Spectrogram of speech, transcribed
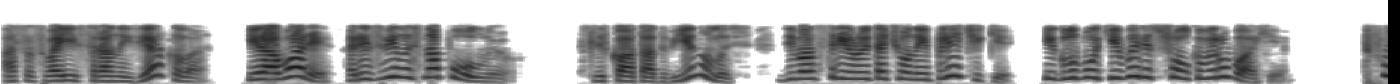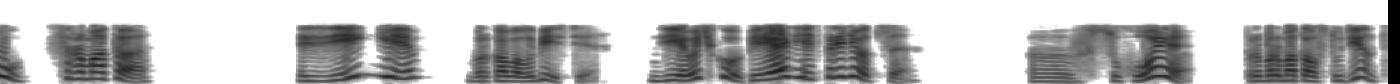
А со своей стороны зеркала и Равари резвилась на полную, слегка отодвинулась, демонстрируя точеные плечики и глубокий вырез шелковой рубахи. Тфу, срамота! «Зигги!» — ворковала бестия. «Девочку переодеть придется». «Э, «В сухое?» — пробормотал студент,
